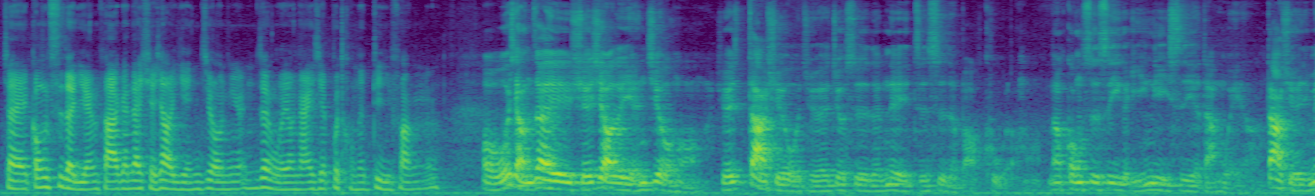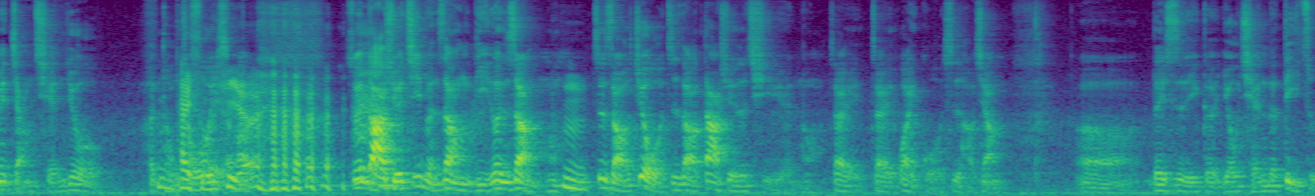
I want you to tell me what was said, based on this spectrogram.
在公司的研发跟在学校的研究，您认为有哪一些不同的地方呢？哦，我想在学校的研究哈，学大学我觉得就是人类知识的宝库了哈。那公司是一个盈利事业单位啊，大学里面讲钱就。很同太熟悉了，所以大学基本上理论上，嗯，至少就我知道，大学的起源哦，在在外国是好像，呃，类似一个有钱的地主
